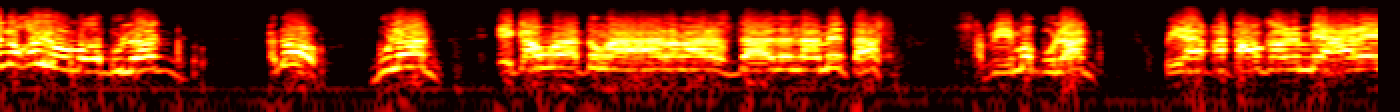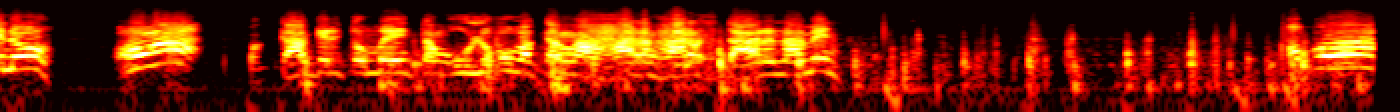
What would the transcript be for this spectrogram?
Ano kayo, mga bulag? Ano? Bulag? Ikaw nga itong haharang-haras daanan namin, tas sabihin mo bulag, pinapatawag ka ng may-ari, no? Oo nga! Pagka ganitong mahintang ulo ko, wag kang haharang-harang sa daanan namin. Aba!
